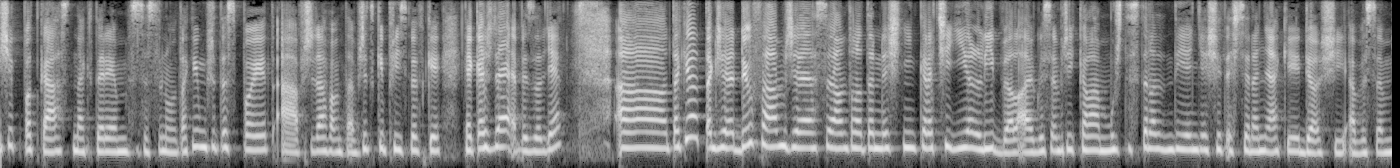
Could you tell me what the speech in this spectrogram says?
Shack Podcast, na kterým se se mnou taky můžete spojit a přidávám tam vždycky příspěvky ke každé epizodě. A, tak jo, takže doufám, že se vám tenhle ten dnešní kratší díl líbil a jak jsem říkala, můžete se na ten týden těšit ještě na nějaký další, aby jsem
